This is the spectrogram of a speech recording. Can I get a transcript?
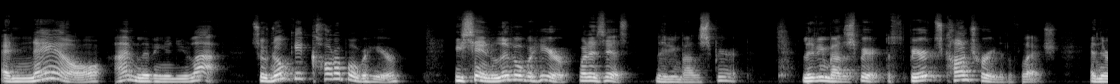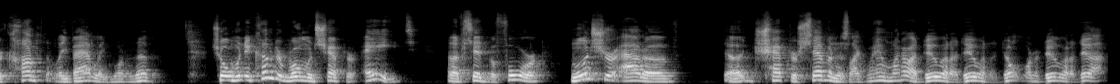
and now I'm living a new life. So don't get caught up over here. He's saying, live over here. What is this? Living by the Spirit. Living by the Spirit. The Spirit's contrary to the flesh, and they're constantly battling one another. So when you come to Romans chapter 8, and I've said before, once you're out of uh, chapter 7 it's like, man, what do I do? What I do? And I don't want to do what I do. I,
